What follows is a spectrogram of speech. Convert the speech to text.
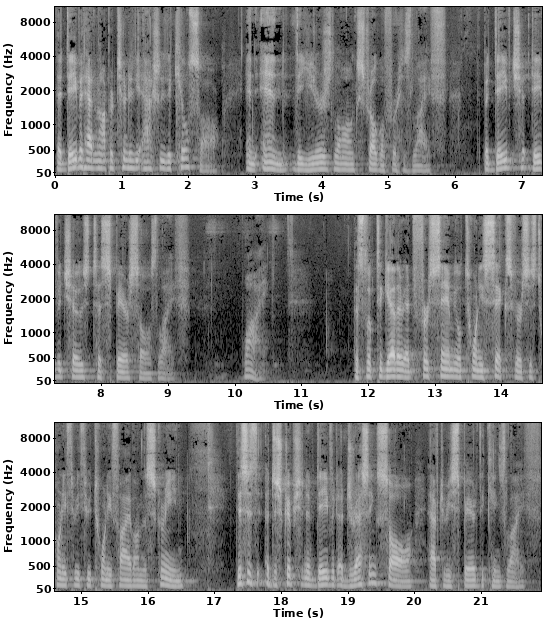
that David had an opportunity actually to kill Saul and end the years long struggle for his life. But Dave ch- David chose to spare Saul's life. Why? Let's look together at 1 Samuel 26, verses 23 through 25 on the screen. This is a description of David addressing Saul after he spared the king's life.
